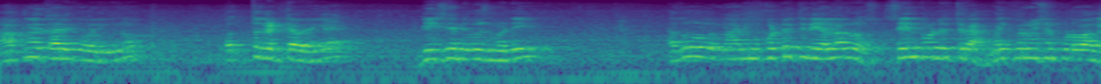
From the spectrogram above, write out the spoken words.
ನಾಲ್ಕನೇ ತಾರೀಕುವರೆಗೂ ಹತ್ತು ಗಂಟೆವರೆಗೆ ಡಿ ಜೆನ ಯೂಸ್ ಮಾಡಿ, ಅದು ನಾನು ನಿಮ್ಗೆ ಕೊಟ್ಟಿರ್ತೀನಿ, ಎಲ್ಲರೂ ಸೈನ್ ಕೊಟ್ಟಿರ್ತೀರಾ? ಮೈಕ್ ಪರ್ಮಿಷನ್ ಕೊಡುವಾಗ.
